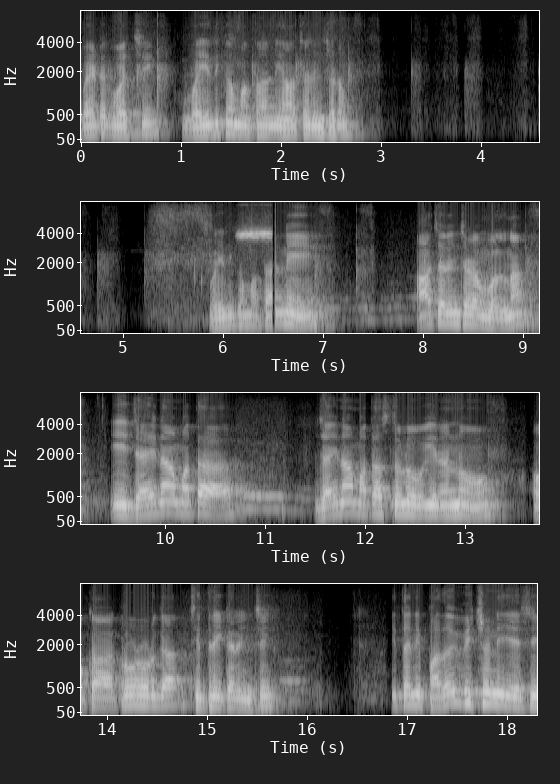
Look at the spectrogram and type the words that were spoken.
బయటకు వచ్చి వైదిక మతాన్ని ఆచరించడం వైదిక మతాన్ని ఆచరించడం వలన ఈ జైన మత జైన మతస్థులు ఈయనను ఒక క్రూరుడిగా చిత్రీకరించి ఇతన్ని పదవి విచ్చుని చేసి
